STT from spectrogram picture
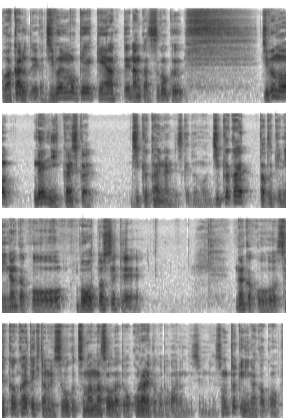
わかるというか自分も経験あってなんかすごく自分も年に一回しか実家帰んないんですけども、実家帰った時になんかこう、ぼーっとしてて、なんかこう、せっかく帰ってきたのにすごくつまんなそうだって怒られたことがあるんですよね。その時になんかこう、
